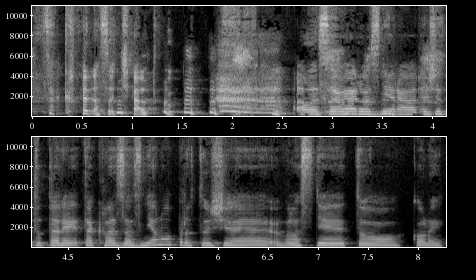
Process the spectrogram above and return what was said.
takhle na začátku. Ale jsem hrozně ráda, že to tady takhle zaznělo, protože vlastně to kolik?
